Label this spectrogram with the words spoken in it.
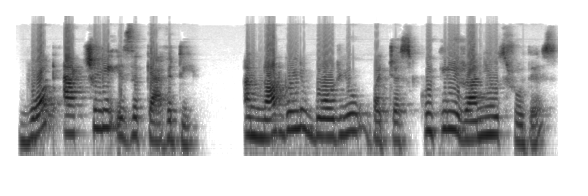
What actually is a cavity? I'm not going to bore you, but just quickly run you through this.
